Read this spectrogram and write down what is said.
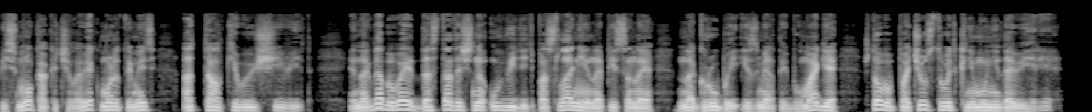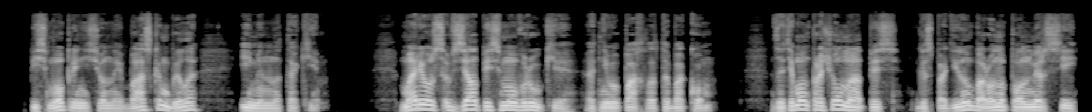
Письмо, как и человек, может иметь отталкивающий вид. Иногда бывает достаточно увидеть послание, написанное на грубой измятой бумаге, чтобы почувствовать к нему недоверие. Письмо, принесенное Баском, было именно таким. Мариус взял письмо в руки, от него пахло табаком. Затем он прочел надпись «Господину барону Понмерси,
